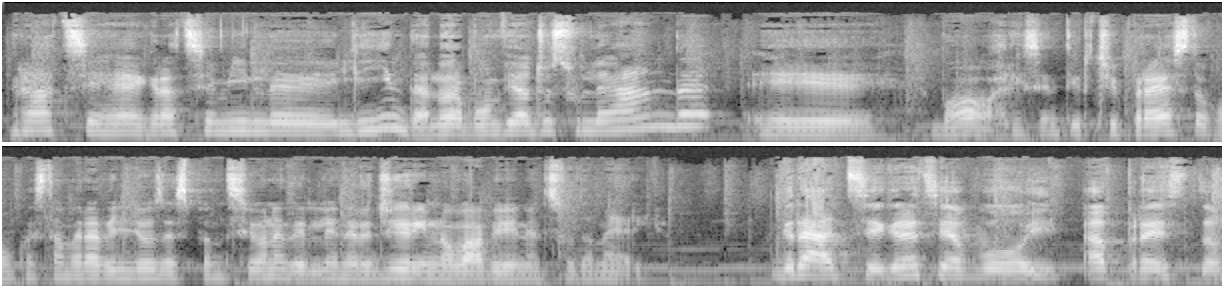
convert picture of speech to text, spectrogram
Grazie, grazie mille Linda. Allora buon viaggio sulle Ande e boh, a risentirci presto con questa meravigliosa espansione delle energie rinnovabili nel Sud America. Grazie, grazie a voi. A presto.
